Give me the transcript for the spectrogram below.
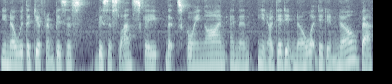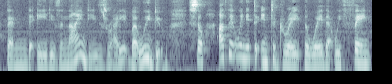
you know, with the different business business landscape that's going on, and then you know they didn't know what they didn't know back then in the 80s and 90s, right? But we do. So I think we need to integrate the way that we think,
